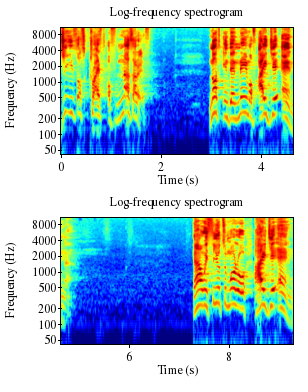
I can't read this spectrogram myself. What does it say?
Jesus Christ of Nazareth, not in the name of IJN. And I will see you tomorrow, IJN.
